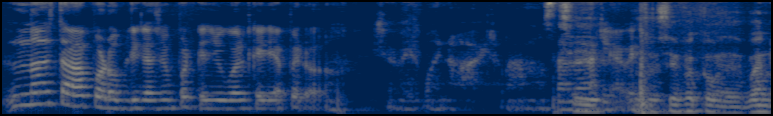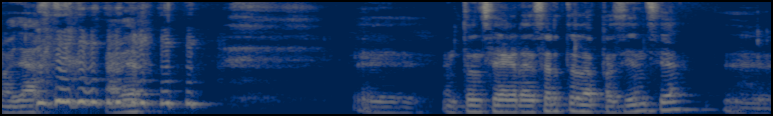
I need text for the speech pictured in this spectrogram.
no estaba por obligación porque yo igual quería, pero dije, a ver, bueno, a ver, vamos a Sí, darle, a ver. sí fue como de, bueno, ya, a ver. Eh, entonces, agradecerte la paciencia, eh,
